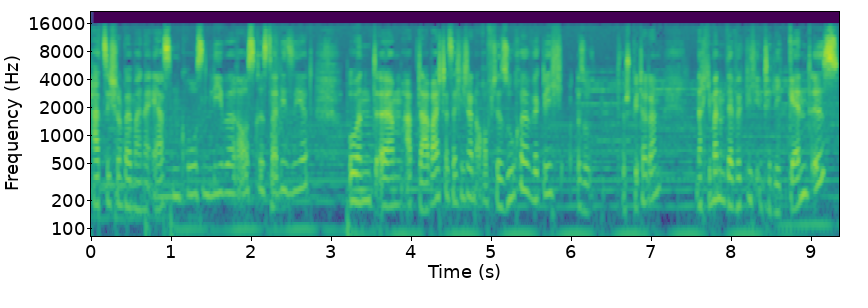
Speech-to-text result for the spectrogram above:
Hat sich schon bei meiner ersten großen Liebe rauskristallisiert. Und ähm, ab da war ich tatsächlich dann auch auf der Suche, wirklich, also für später dann, nach jemandem, der wirklich intelligent ist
